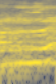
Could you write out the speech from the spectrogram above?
Canada.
